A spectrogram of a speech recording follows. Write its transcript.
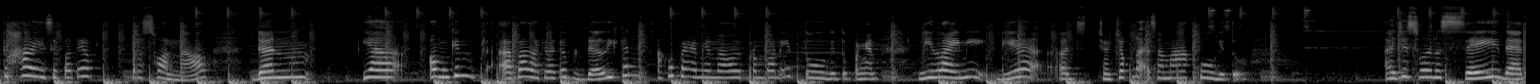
Itu hal yang sifatnya personal dan ya oh mungkin apa laki-laki berdalih kan aku pengen kenal perempuan itu gitu pengen nilai ini dia uh, cocok nggak sama aku gitu I just wanna say that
